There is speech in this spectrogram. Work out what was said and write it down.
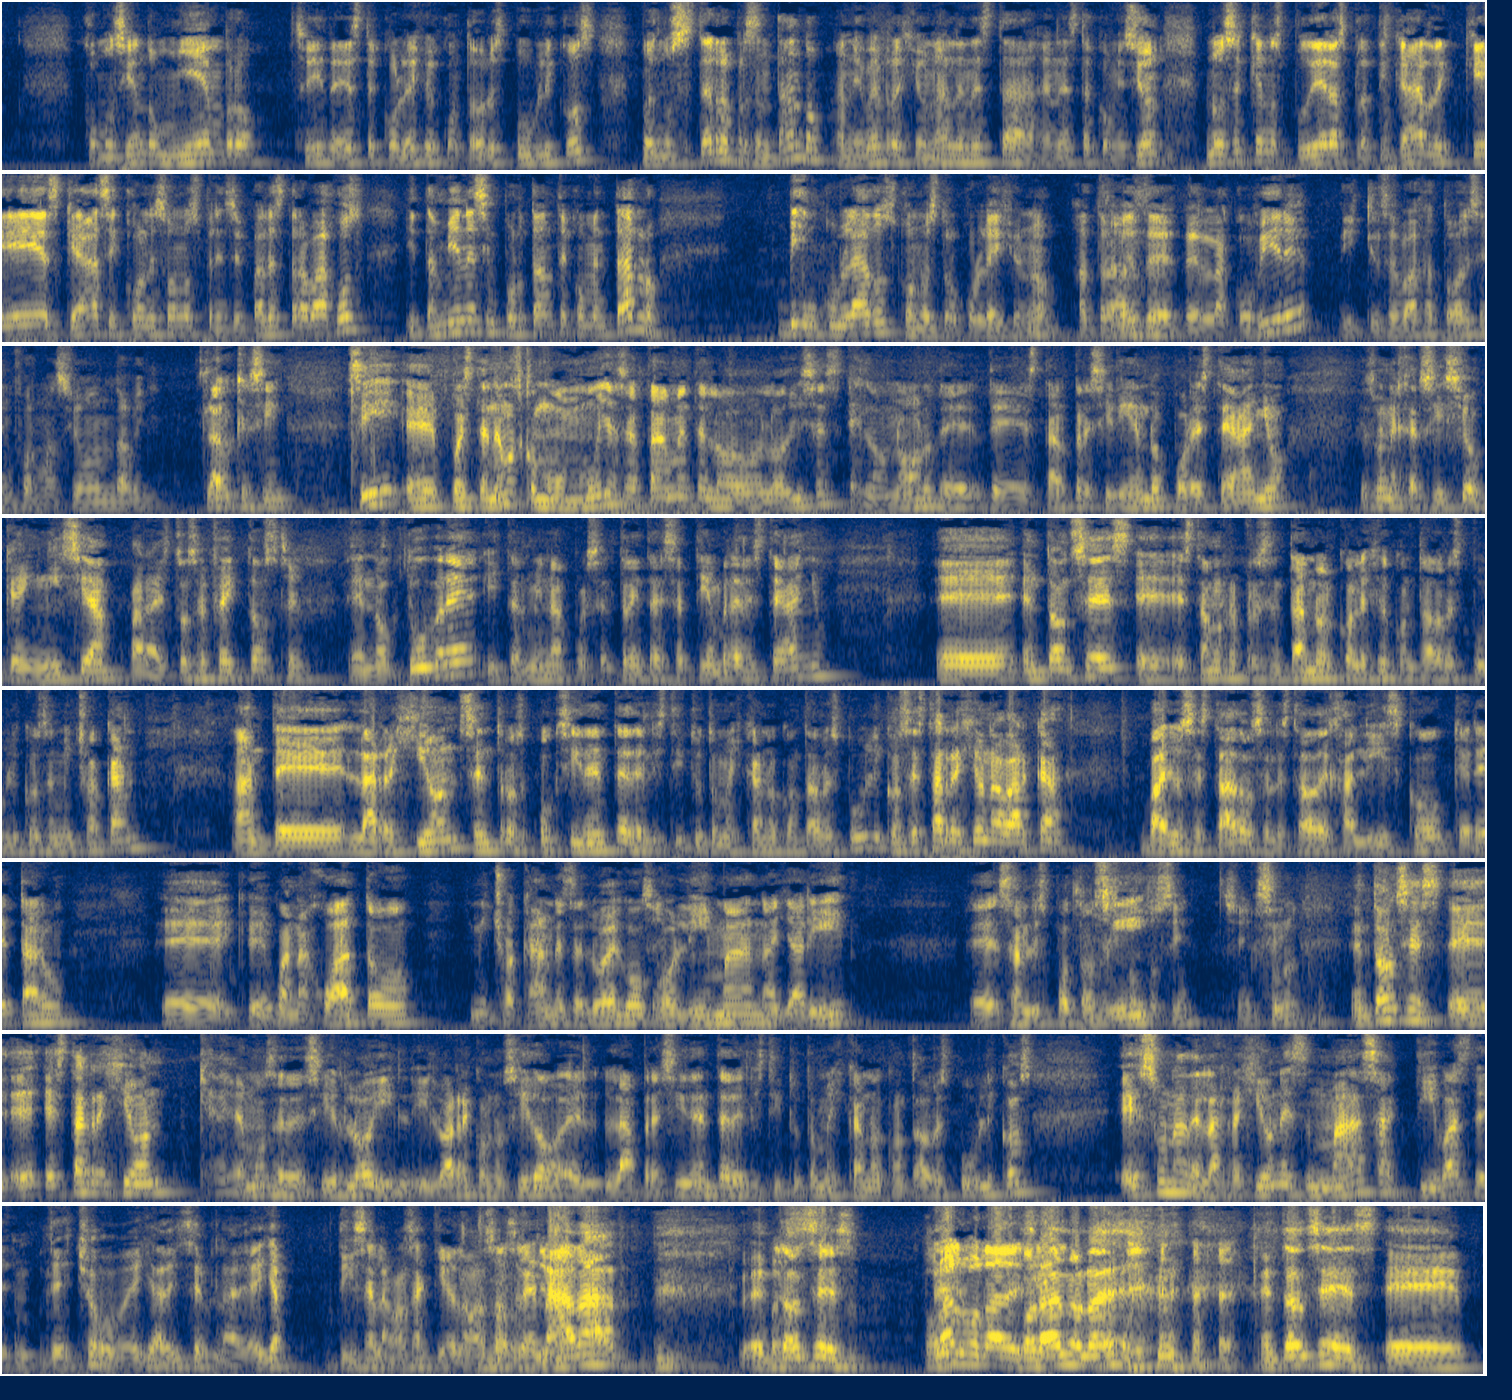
como siendo miembro ¿sí? de este colegio de contadores públicos, pues nos esté representando a nivel regional en esta, en esta comisión. No sé qué nos pudieras platicar de qué es, qué hace y cuáles son los principales trabajos. Y también es importante comentarlo vinculados con nuestro colegio, ¿no? A través de, la COVIRE y que se baja toda esa información, David. Claro que sí. Sí, eh, pues tenemos, como muy acertadamente lo, lo dices, el honor de, de, estar presidiendo por este año es un ejercicio que inicia para estos efectos en octubre y termina pues el 30 de septiembre de este año. Eh, entonces, eh, estamos representando al Colegio de Contadores Públicos de Michoacán ante la región centro-occidente del Instituto Mexicano de Contadores Públicos. Esta región abarca varios estados, el estado de Jalisco, Querétaro, eh, Guanajuato, Michoacán, desde luego, Colima, Nayarit, eh, San Luis Potosí. Entonces, eh, eh, esta región, que debemos de decirlo, y, lo ha reconocido el, la presidenta del Instituto Mexicano de Contadores Públicos, es una de las regiones más activas, de, de hecho, ella dice, la, ella dice la más activa, la más, ordenada. Entonces... por algo la Por algo la Entonces, eh,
